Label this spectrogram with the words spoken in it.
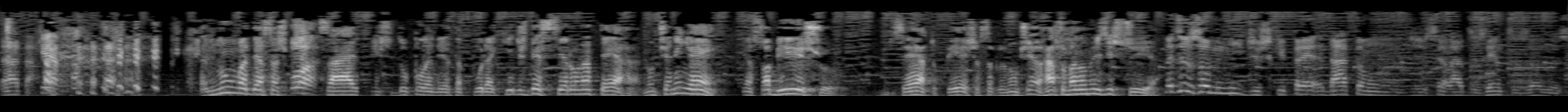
Ah, tá. Numa dessas passagens do planeta por aqui, eles desceram na Terra. Não tinha ninguém. Tinha só bicho, inseto, peixe, essa coisa. Não tinha, raça humana não existia. Mas e os hominídeos que datam de, sei lá, 200 anos,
